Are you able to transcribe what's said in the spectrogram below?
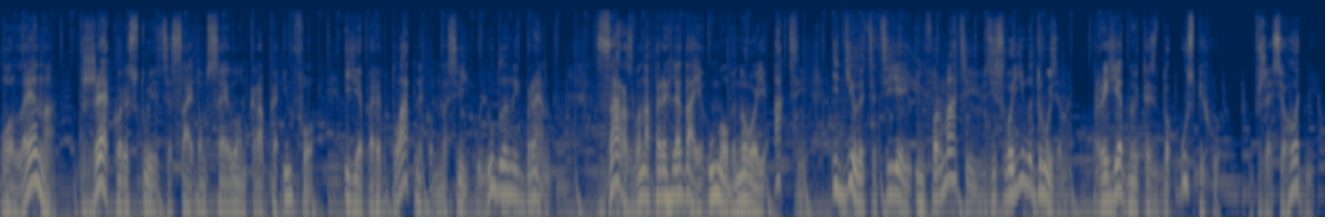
Олена вже користується сайтом ceylon.info і є передплатником на свій улюблений бренд. Зараз вона переглядає умови нової акції і ділиться цією інформацією зі своїми друзями. Приєднуйтесь до успіху вже сьогодні.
